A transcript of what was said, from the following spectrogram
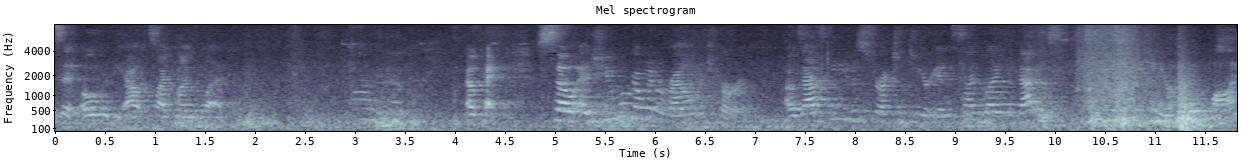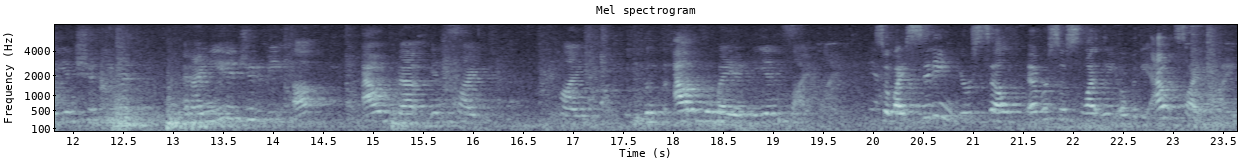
sit over the outside line leg. Okay, so as you were going around the turn, I was asking you to stretch into your inside leg, but that was taking your whole body and shifting it, and I needed you to be up out of that inside line, out of the way of the inside line. Yeah. So by sitting yourself ever so slightly over the outside line,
